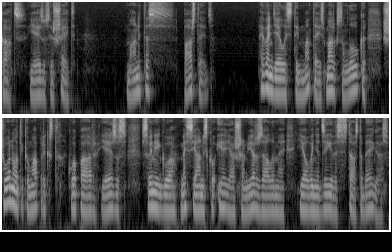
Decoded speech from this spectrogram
Kāds Jēzus ir šeit? Mani tas pārsteidz. Evanģēlisti Matejs, Marks un Lūka šo notikumu apraksta kopā ar Jēzus svinīgo mesijānisko iejāšanu Jeruzalemē jau viņa dzīves stāsta beigās.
